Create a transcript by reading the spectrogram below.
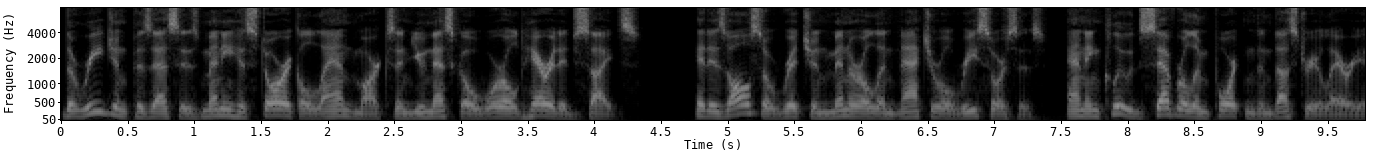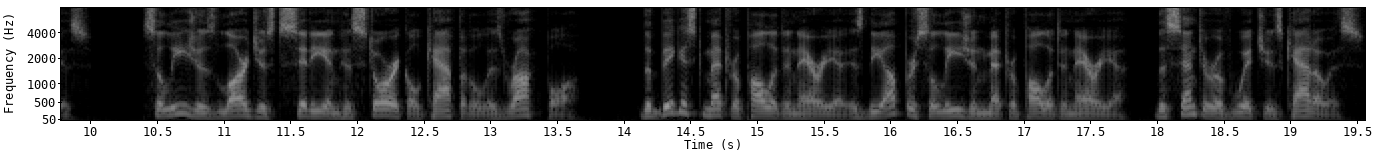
The region possesses many historical landmarks and UNESCO World Heritage Sites. It is also rich in mineral and natural resources and includes several important industrial areas. Silesia's largest city and historical capital is Wrocław. The biggest metropolitan area is the Upper Silesian Metropolitan Area, the center of which is Katowice.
